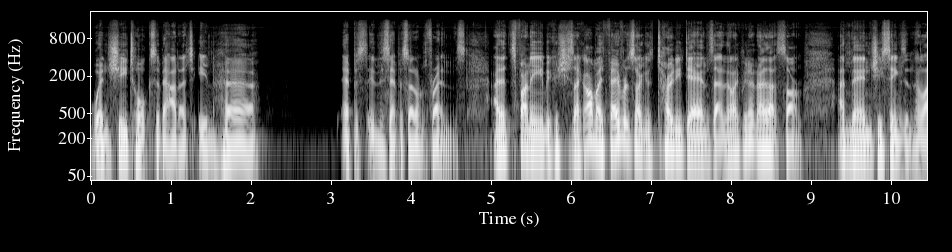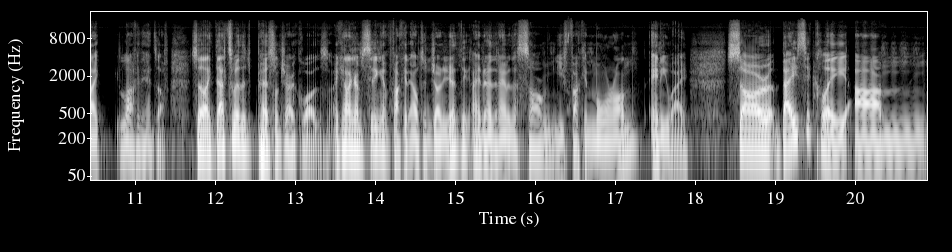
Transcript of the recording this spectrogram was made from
when she talks about it in her episode in this episode on Friends. And it's funny because she's like, "Oh, my favorite song is Tony Danza," and they're like, "We don't know that song," and then she sings it, and they're like laughing their heads off. So like that's where the personal joke was. Okay, like I'm sitting at fucking Elton John. You don't think I know the name of the song? You fucking moron. Anyway, so basically, um,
